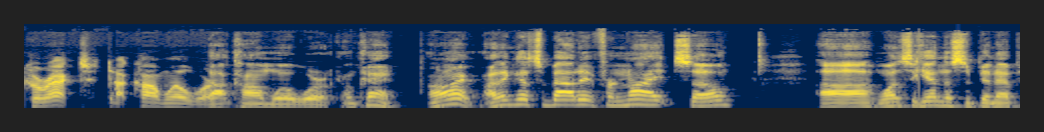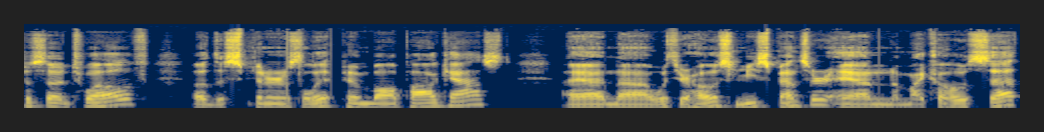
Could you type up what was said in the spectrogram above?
Correct. Dot .com will work. Dot .com will work. Okay. All right. I think that's about it for night. So, uh, once again, this has been episode 12 of the Spinner's Lit Pinball Podcast. And uh, with your host, me, Spencer, and my co host, Seth.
